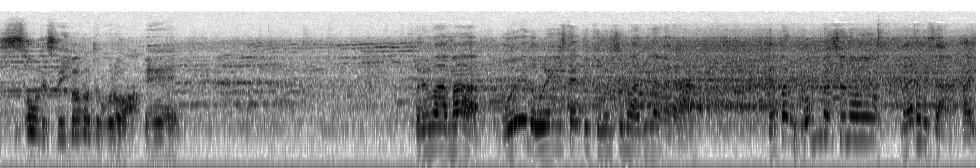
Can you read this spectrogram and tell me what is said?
そうですね。今のところは。ええ。これはまあ豪栄道を応援したいという気持ちもありながらやっぱり今場所の前野さん、はい。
